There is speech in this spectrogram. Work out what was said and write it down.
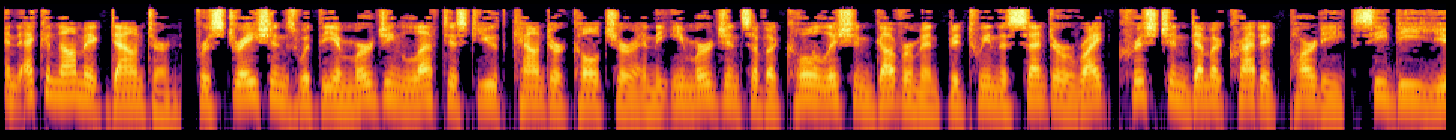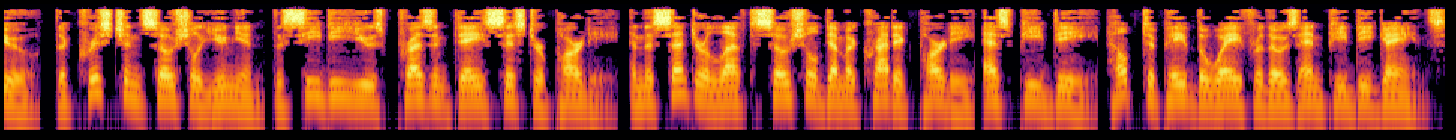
An economic downturn, frustrations with the emerging leftist youth counterculture and the emergence of a coalition government between the center-right Christian Democratic Party (CDU), the Christian Social Union, the CDU's present-day sister party, and the center-left Social Democratic Party (SPD) helped to pave the way for those NPD gains.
